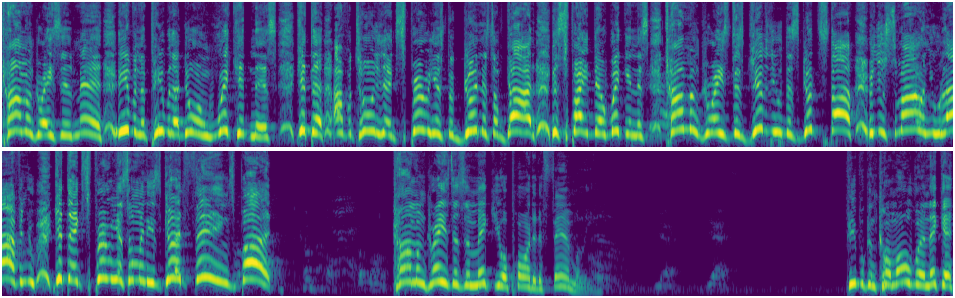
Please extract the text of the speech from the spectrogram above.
Common grace is, man, even the people that are doing wickedness get the opportunity to experience the goodness of God despite their wickedness. Common grace just gives you this good stuff, and you smile and you laugh and you get to experience some of these good things, but common grace doesn't make you a part of the family. People can come over and they can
